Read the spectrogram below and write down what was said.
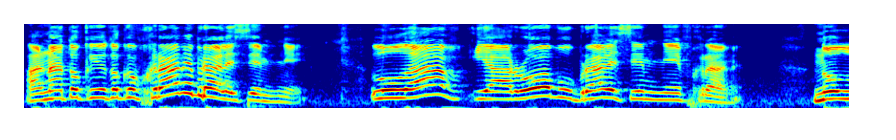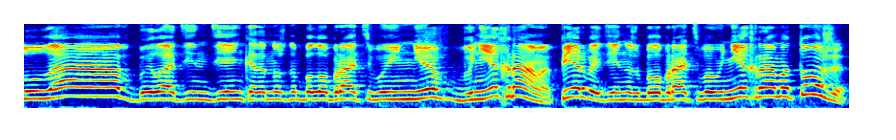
Она только ее только в храме брали семь дней. Лулав и Арову брали семь дней в храме. Но Лулав был один день, когда нужно было брать его и не вне храма. Первый день нужно было брать его вне храма тоже.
